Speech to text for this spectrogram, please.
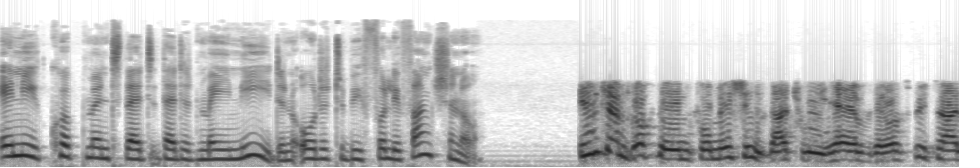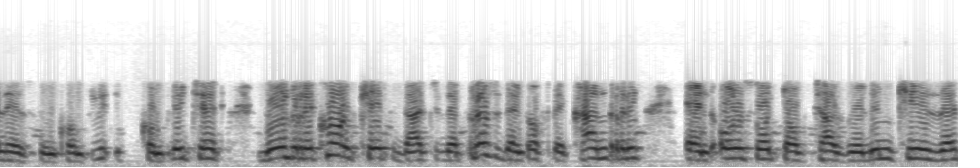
any equipment that, that it may need in order to be fully functional? In terms of the information that we have, the hospital has been complete, completed. You'll recall, Kate, that the president of the country and also Dr. Zweli Mkhize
